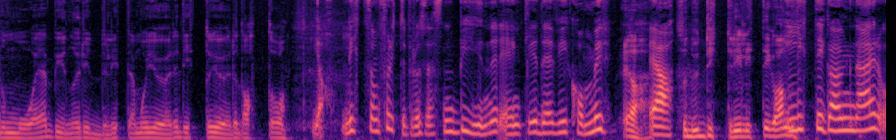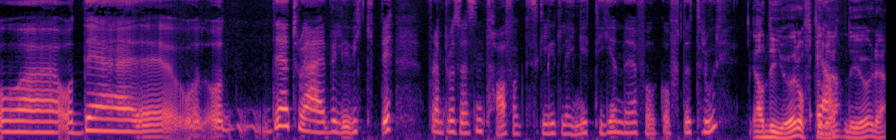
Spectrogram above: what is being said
nå må jeg begynne å rydde litt, jeg må gjøre ditt og gjøre datt. Og, Ja, litt som flytteprosessen begynner egentlig idet vi kommer. ja. Ja. Så du dytter de litt i gang. Litt i gang der, og, og, det, og, og det tror jeg er veldig viktig. For den prosessen tar faktisk litt lengre tid enn det folk ofte tror. Ja, de gjør ofte Ja. det. De gjør det.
